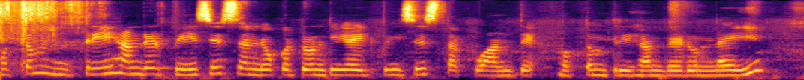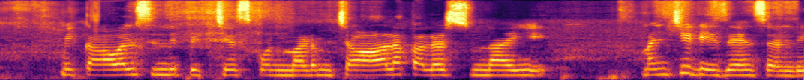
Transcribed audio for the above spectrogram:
మొత్తం త్రీ హండ్రెడ్ పీసెస్ అండి. ఒక ట్వంటీ ఎయిట్ పీసెస్ తక్కువ అంతే. మొత్తం త్రీ హండ్రెడ్ ఉన్నాయి. మీకు కావాల్సింది పిక్ చేసుకోండి మేడం. చాలా కలర్స్ ఉన్నాయి. మంచి డిజైన్స్ అండి.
